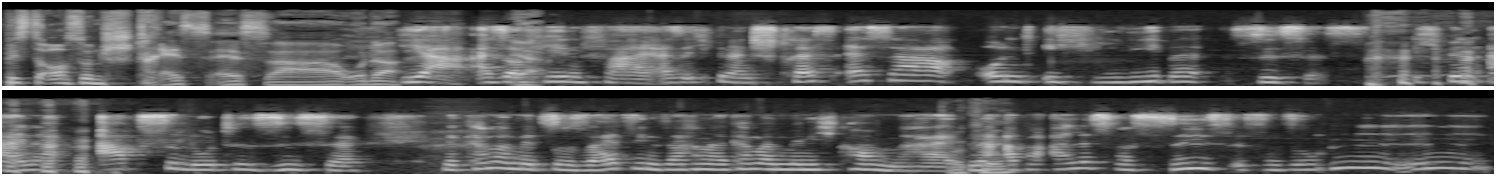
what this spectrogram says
bist du auch so ein Stressesser oder? Ja, also ja. auf jeden Fall. Also ich bin ein Stressesser und ich liebe Süßes. Ich bin eine absolute Süße. Da kann man mit so salzigen Sachen, da kann man mir nicht kommen halt. Ne? Okay. Ne? Aber alles, was süß ist und so, mm, mm.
